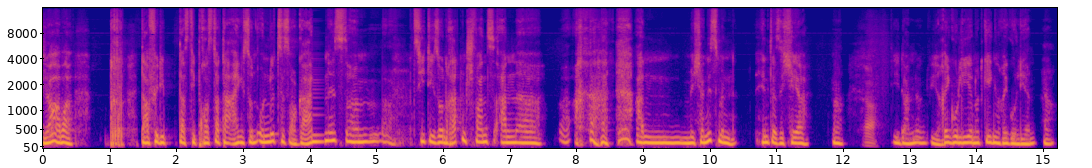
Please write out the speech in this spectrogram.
ja, aber pff, dafür, die, dass die Prostata eigentlich so ein unnützes Organ ist, ähm, zieht die so einen Rattenschwanz an, äh, an Mechanismen hinter sich her, ne, ja. die dann irgendwie regulieren und gegenregulieren. Ja.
